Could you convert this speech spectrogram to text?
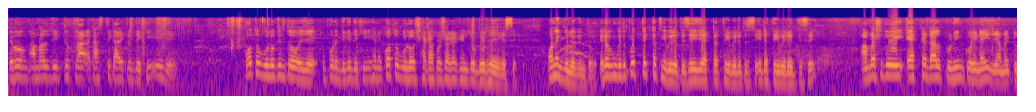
এবং আমরা যদি একটু কাছ থেকে আরেকটু দেখি, এই যে কতগুলো কিন্তু ওই যে উপরের দিকে দেখি, এখানে কতগুলো শাখা প্রশাখা কিন্তু বের হয়ে গেছে। অনেকগুলো কিন্তু। এরকম কিন্তু প্রত্যেকটা থেকে বেরোতেছে এই যে একটার থেকে বেরোতেছে এটার থেকে বেরোতেছে আমরা শুধু এই একটা ডাল প্রুনিং করি নাই, যে আমরা একটু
